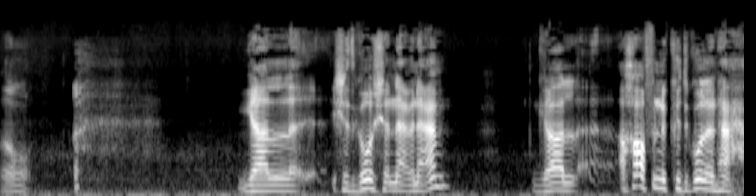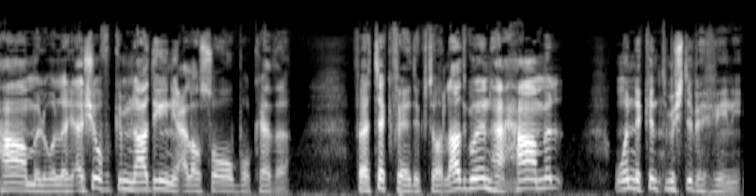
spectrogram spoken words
قال إيش تقول؟ نعم نعم. قال أخاف إنك تقول إنها حامل ولا أشوفك مناديني على صوب وكذا. فتكفى يا دكتور لا تقول إنها حامل وإنك انت مشتبه فيني.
